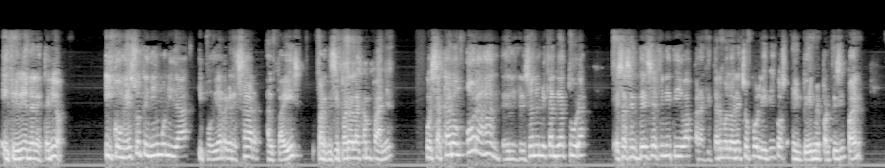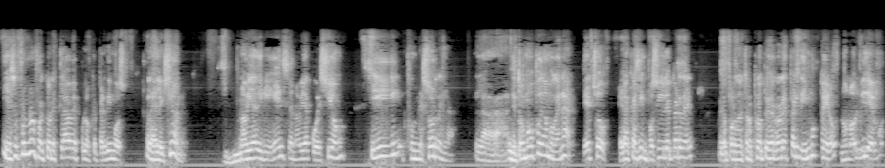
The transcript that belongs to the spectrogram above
inscribir en el exterior. Y con eso tenía inmunidad y podía regresar al país, participar en la campaña, pues sacaron horas antes de la inscripción en mi candidatura esa sentencia definitiva para quitarme los derechos políticos e impedirme participar y esos fueron los factores claves por los que perdimos las elecciones. No había dirigencia, no había cohesión y fue un desorden. La, de todos modos podíamos ganar. De hecho, era casi imposible perder, pero por nuestros propios errores perdimos, pero no nos olvidemos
